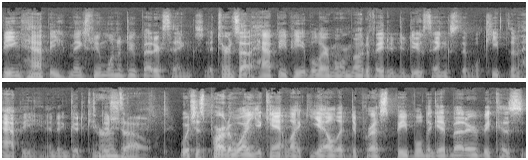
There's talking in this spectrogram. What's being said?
being happy makes me want to do better things. It turns out happy people are more motivated to do things that will keep them happy and in good condition. turns out. Which is part of why you can't like yell at depressed people to get better because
